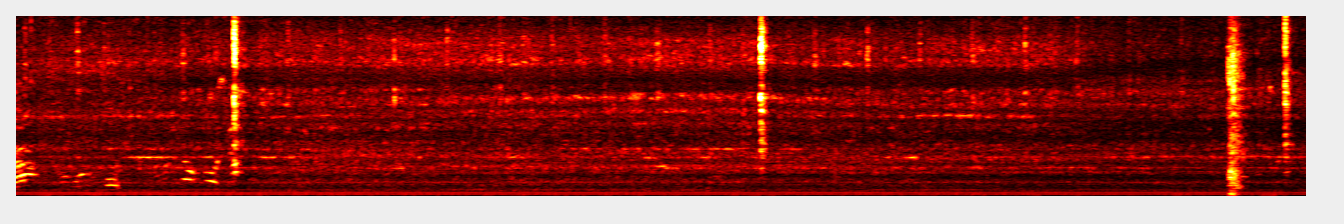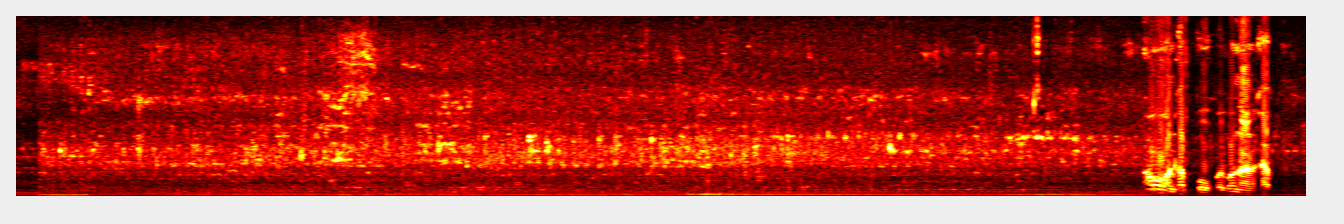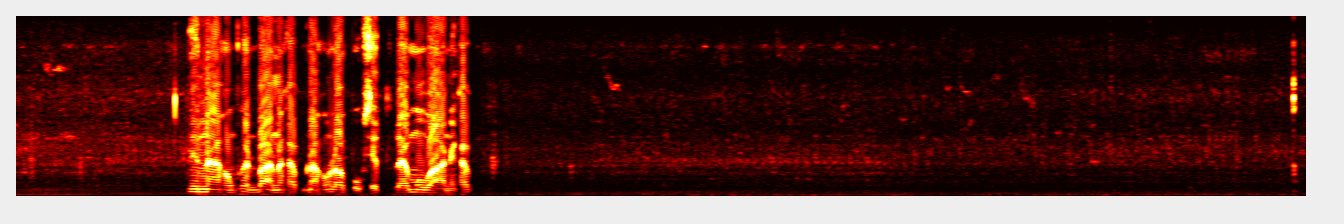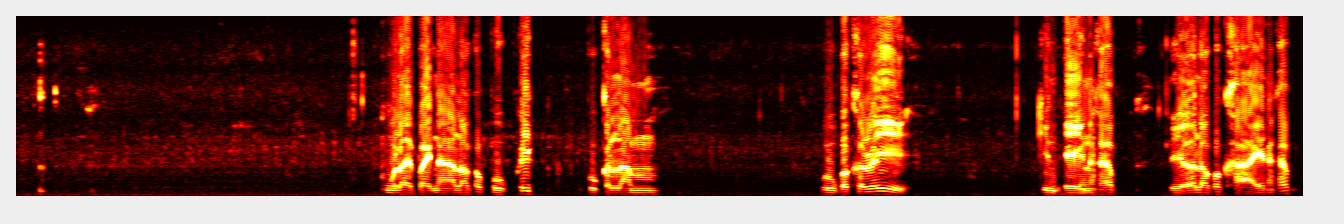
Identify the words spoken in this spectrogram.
โอ้ครับปลูกไปพวกนั้นนะครับ นี่นาของเพื่อนบ้านนะครับ นาของเราปลูกเสร็จแล้วเมื่อวานนะครับหัวไร่ไปนาเราก็ปลูกพริก ปลูกกระลำปลูกบัคเคอรี่ กินเองนะครับ เหลือเราก็ขายนะครับ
